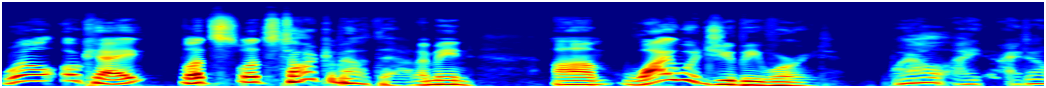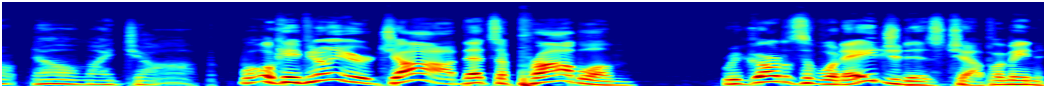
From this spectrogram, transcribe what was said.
Well, okay, let's let's talk about that. I mean, um, why would you be worried? Well, I, I don't know my job. Well, okay, if you don't know your job, that's a problem regardless of what age it is, Chupp. I mean,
